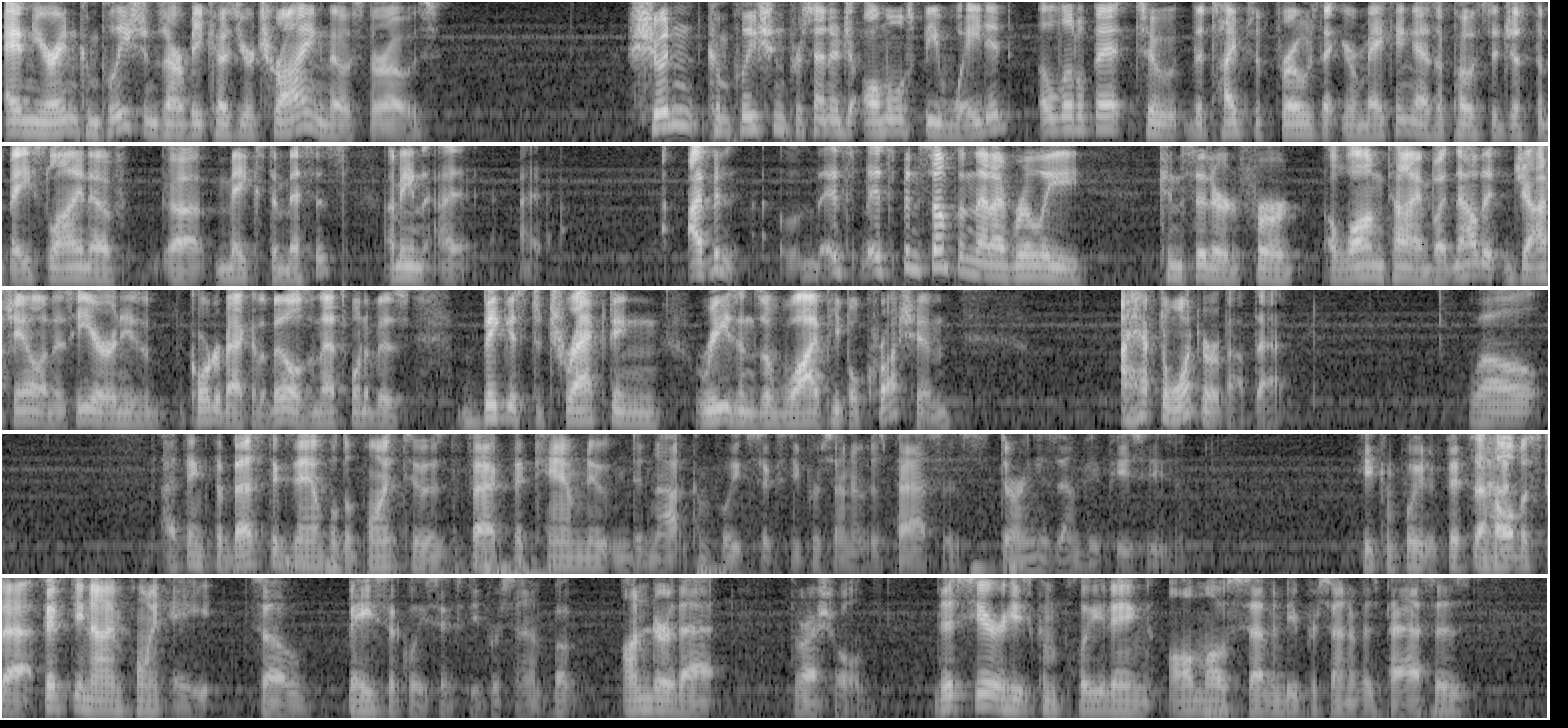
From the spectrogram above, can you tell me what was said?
and your incompletions are because you're trying those throws shouldn't completion percentage almost be weighted a little bit to the types of throws that you're making as opposed to just the baseline of uh, makes to misses i mean I, I i've been it's it's been something that i've really considered for a long time. But now that Josh Allen is here and he's the quarterback of the Bills, and that's one of his biggest attracting reasons of why people crush him, I have to wonder about that. Well, I think the best example to point to is the fact that Cam Newton did not complete 60% of his passes during his MVP season. He completed 59, it's a hell of a stat. 59.8, so basically 60%, but under that threshold. This year, he's completing almost 70% of his passes.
